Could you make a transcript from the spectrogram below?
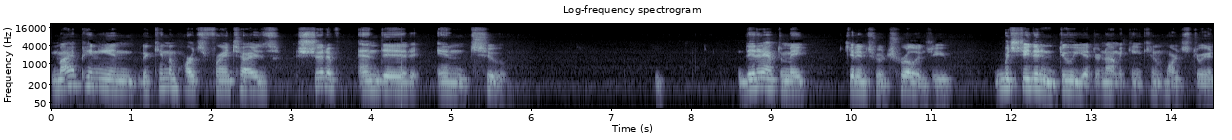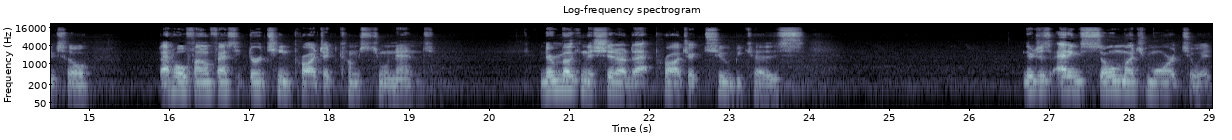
in my opinion, the Kingdom Hearts franchise should have ended in two. They didn't have to make get into a trilogy, which they didn't do yet. They're not making Kingdom Hearts 3 until that whole Final Fantasy 13 project comes to an end. They're milking the shit out of that project too because they're just adding so much more to it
